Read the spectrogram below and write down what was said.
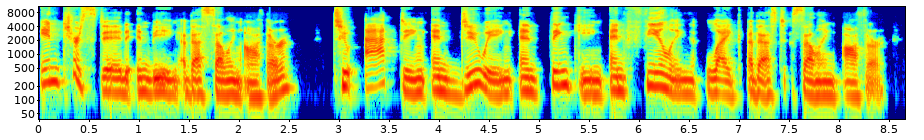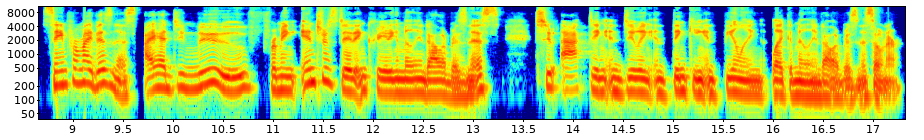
interested in being a best selling author to acting and doing and thinking and feeling like a best selling author. Same for my business. I had to move from being interested in creating a million dollar business to acting and doing and thinking and feeling like a million dollar business owner.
